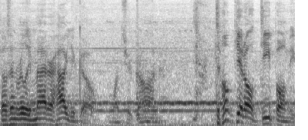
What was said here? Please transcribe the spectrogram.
Doesn't really matter how you go once you're gone. Don't get all deep on me,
